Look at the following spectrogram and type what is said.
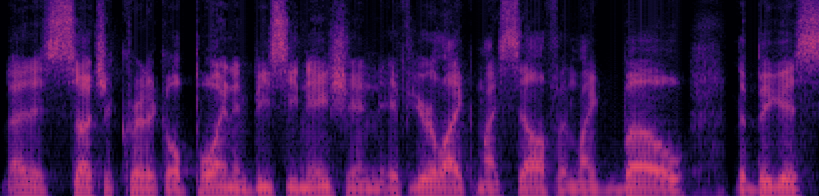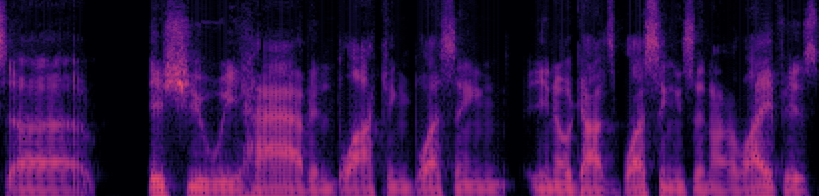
That is such a critical point in BC Nation. If you're like myself and like Bo, the biggest uh, issue we have in blocking blessing, you know, God's blessings in our life is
